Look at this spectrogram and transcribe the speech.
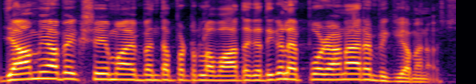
ജാമ്യാപേക്ഷയുമായി ബന്ധപ്പെട്ടുള്ള വാദഗതികൾ എപ്പോഴാണ് ആരംഭിക്കുക മനോജ്?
